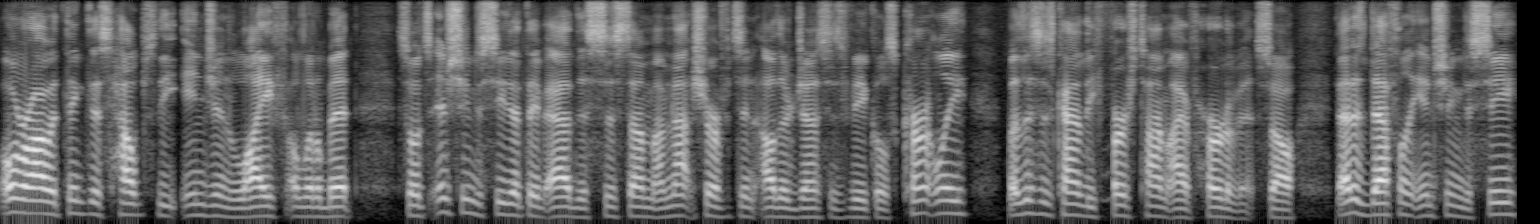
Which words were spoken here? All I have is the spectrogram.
Overall, I would think this helps the engine life a little bit. So it's interesting to see that they've added this system. I'm not sure if it's in other Genesis vehicles currently, but this is kind of the first time I've heard of it. So that is definitely interesting to see.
